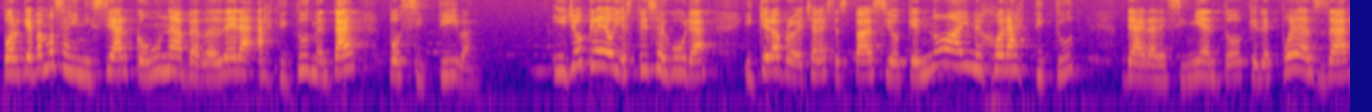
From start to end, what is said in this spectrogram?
porque vamos a iniciar con una verdadera actitud mental positiva. Y yo creo y estoy segura, y quiero aprovechar este espacio, que no hay mejor actitud de agradecimiento que le puedas dar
